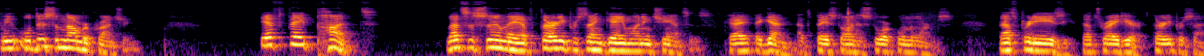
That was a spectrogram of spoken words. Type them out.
we, we'll do some number crunching. If they punt, let's assume they have 30% game-winning chances. Okay, again, that's based on historical norms. That's pretty easy. That's right here, 30%.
